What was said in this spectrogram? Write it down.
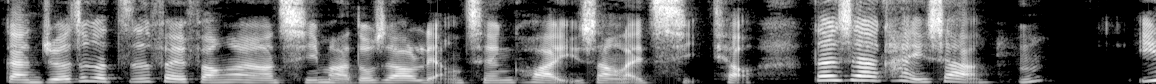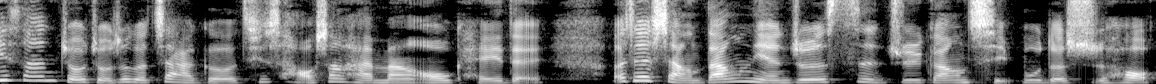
感觉这个资费方案啊，起码都是要两千块以上来起跳。但现在看一下，嗯。一三九九这个价格其实好像还蛮 OK 的，而且想当年就是四 G 刚起步的时候，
